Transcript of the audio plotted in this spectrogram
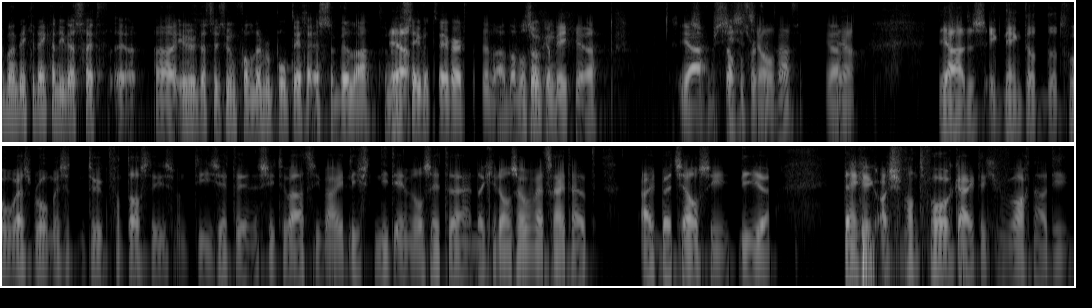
Doe me een beetje denken aan die wedstrijd eh, eerder dat seizoen van Liverpool tegen Aston Villa. Toen Ja. het 7-2 werd voor Villa. Dat was ook een beetje, ja, precies dezelfde soort situatie. Ja. Ja. Ja, dus ik denk dat, dat voor West Brom is het natuurlijk fantastisch. Want die zitten in een situatie waar je het liefst niet in wil zitten. En dat je dan zo'n wedstrijd hebt uit bij Chelsea. Die je, denk ik, als je van tevoren kijkt, dat je verwacht, nou, die,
